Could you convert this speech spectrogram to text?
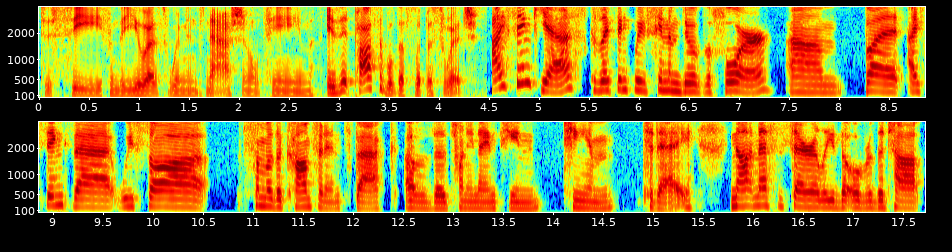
to see from the US women's national team. Is it possible to flip a switch? I think yes because I think we've seen them do it before um, but I think that we saw some of the confidence back of the 2019 team today, not necessarily the over the top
